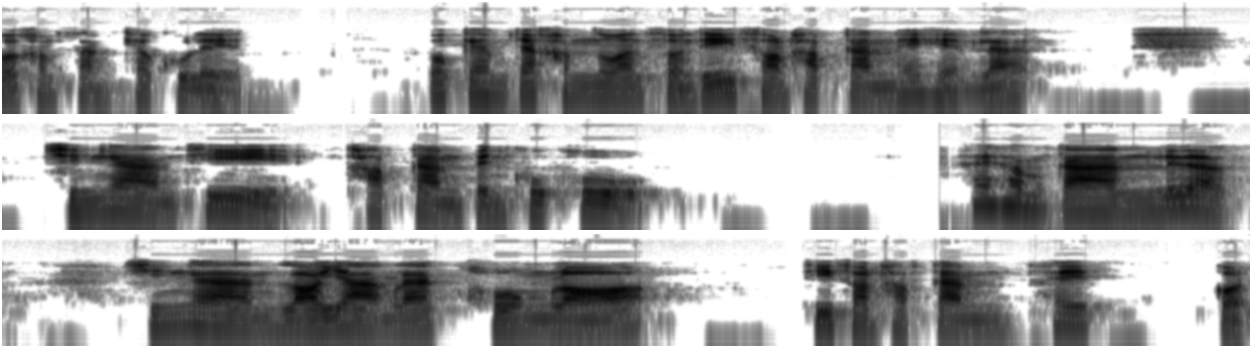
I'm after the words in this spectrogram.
กดคำสั่ง Calculate โปรแกรมจะคำนวณส่วนที่ซ้อนทับกันให้เห็นและ ชิ้นงานที่ทับกันเป็นคู่ๆ ให้ทำการเลือก ชิ้นงานล้อยางและโครงล้อ ที่ซ้อนทับกันให้กด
